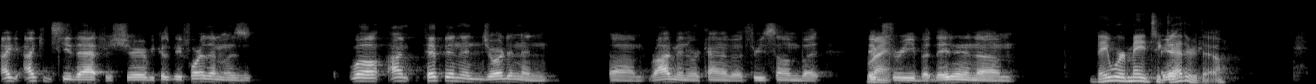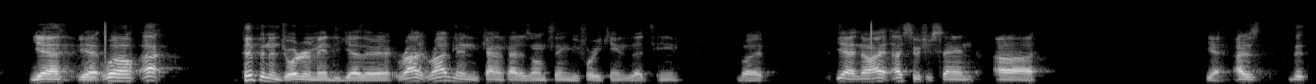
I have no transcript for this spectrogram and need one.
I I can see that for sure because before them it was, well, I'm Pippen and Jordan and um, Rodman were kind of a threesome, but big Right. three, but they didn't. Um, They were made guess- together, though. yeah, yeah. Well, I, Pippen and Jordan were made together. Rod, Rodman kind of had his own thing before he came to that team, but yeah, no, I, I see what you're saying. Uh, yeah, I just it,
